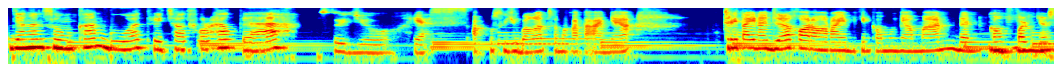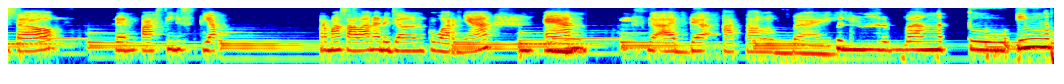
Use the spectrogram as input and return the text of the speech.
jangan sungkan buat reach out for help ya. Setuju. Yes aku setuju banget sama kata Anya ceritain aja ke orang-orang yang bikin kamu nyaman dan comfort mm-hmm. yourself. Dan pasti di setiap permasalahan ada jalan keluarnya. Mm-hmm. and gak ada kata lebay. Bener banget tuh. Inget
